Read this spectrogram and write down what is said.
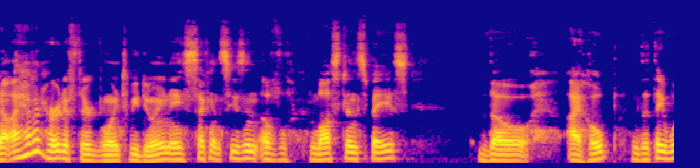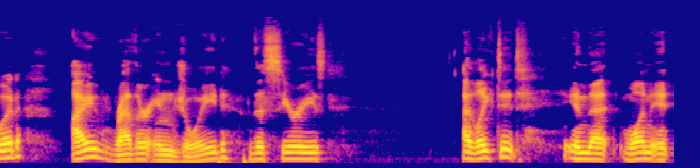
Now, I haven't heard if they're going to be doing a second season of Lost in Space, though I hope that they would. I rather enjoyed this series. I liked it in that one, it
